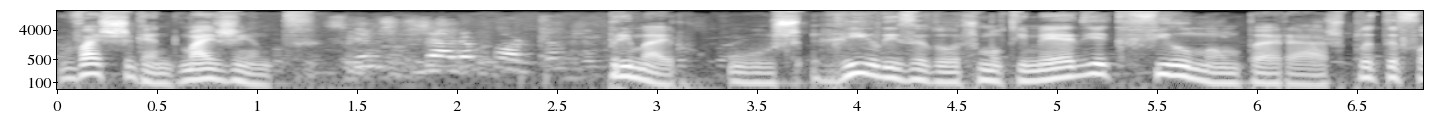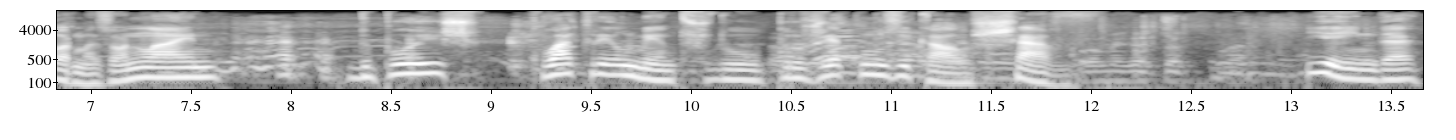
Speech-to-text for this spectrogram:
vai chegando mais gente. Temos que fechar a porta. Primeiro, os realizadores multimédia que filmam para as plataformas online. Depois, quatro elementos do projeto musical Chave. E ainda,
